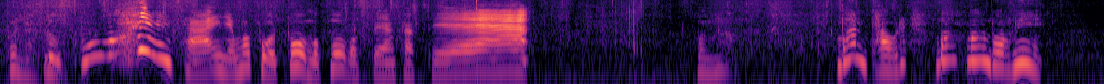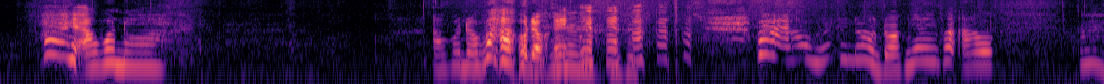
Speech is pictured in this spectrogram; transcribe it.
เพิ่นลูกโอ้ยขาอหยังมาปวดโป้บักโม่บักแตงคักแท้บิ่งเนาะบ้านเท่าเด้บิ่งบิ่งดอกนี่เฮ้ยเอาวะนอเอาวะนอว่าเอาดอกนี่ว่าเอาเนอะพี่น้องดอกใหญ่ว่าเอาอืม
